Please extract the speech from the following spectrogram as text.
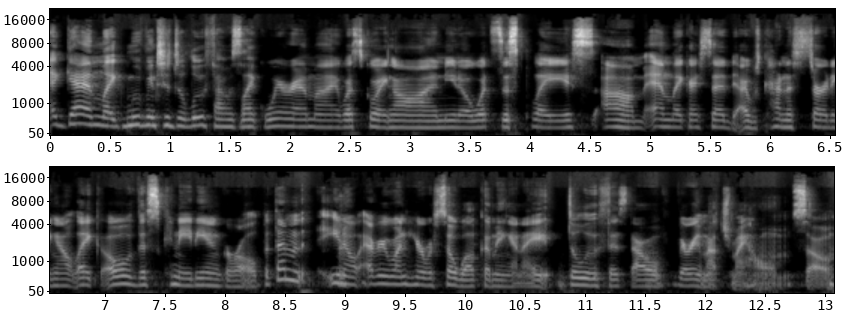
again, like moving to Duluth, I was like, where am I? What's going on? You know, what's this place? Um, and like I said, I was kind of starting out like, oh, this Canadian girl. But then, you know, everyone here was so welcoming and I, Duluth is now very much my home. So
